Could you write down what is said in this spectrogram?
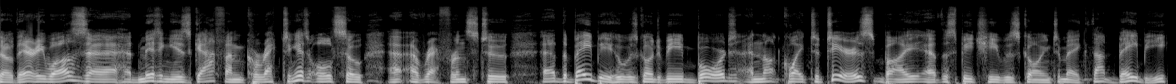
So there he was, uh, admitting his gaffe and correcting it. Also, uh, a reference to uh, the baby who was going to be bored and not quite to tears by uh, the speech he was going to make. That baby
